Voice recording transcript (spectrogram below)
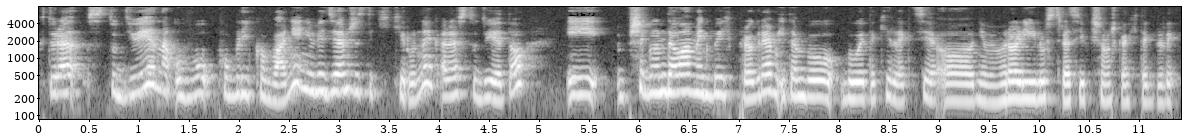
która studiuje na UW publikowanie. Nie wiedziałam, że jest taki kierunek, ale studiuje to. I przeglądałam jakby ich program i tam był, były takie lekcje o, nie wiem, roli ilustracji w książkach i tak dalej.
